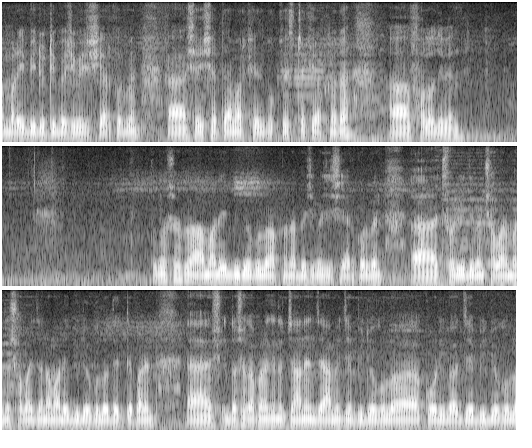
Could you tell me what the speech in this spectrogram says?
আমার এই ভিডিওটি বেশি বেশি শেয়ার করবেন। সেই সাথে আমার ফেসবুক পেজটাকে আপনারা ফলো দিবেন। তো দর্শক, আমার এই ভিডিওগুলো আপনারা বেশি বেশি শেয়ার করবেন ছড়িয়ে দেবেন সবার মাঝে, সবাই যেন আমার এই ভিডিওগুলো দেখতে পারেন। দর্শক, আপনারা কিন্তু জানেন যে আমি যে ভিডিওগুলো করি বা যে ভিডিওগুলো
